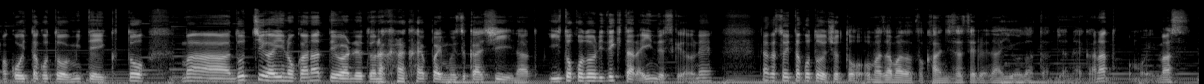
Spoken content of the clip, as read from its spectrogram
まあ、こういったことを見ていくと、まあ、どっちがいいのかなって言われるとなかなかやっぱり難しいなと。いいとこ取りできたらいいんですけどね。なんかそういったことをちょっとまざまざと感じさせる内容だったんじゃないかなと思います。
